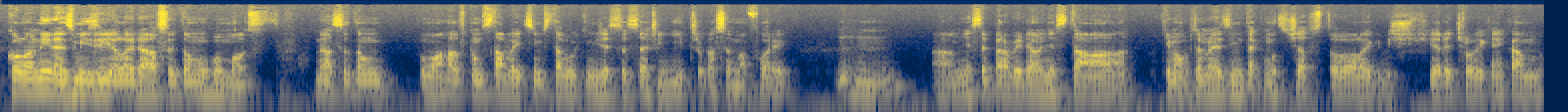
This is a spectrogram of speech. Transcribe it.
kolony nezmizí, ale dá se tomu pomoct. Dá se tomu pomáhat v tom stávajícím stavu tím, že se seřídí třeba semafory. Mm-hmm. A mně se pravidelně stává, tím autem nejezdím tak moc často, ale když jede člověk někam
